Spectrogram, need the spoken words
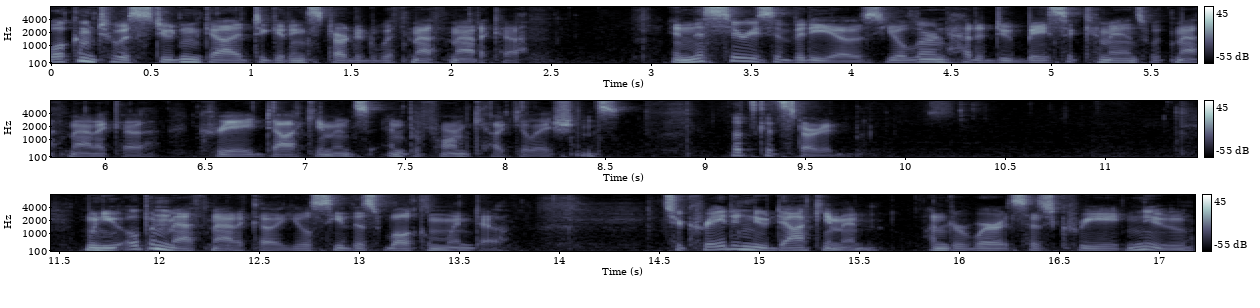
Welcome to a student guide to getting started with Mathematica. In this series of videos, you'll learn how to do basic commands with Mathematica, create documents, and perform calculations. Let's get started. When you open Mathematica, you'll see this welcome window. To create a new document, under where it says Create New,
